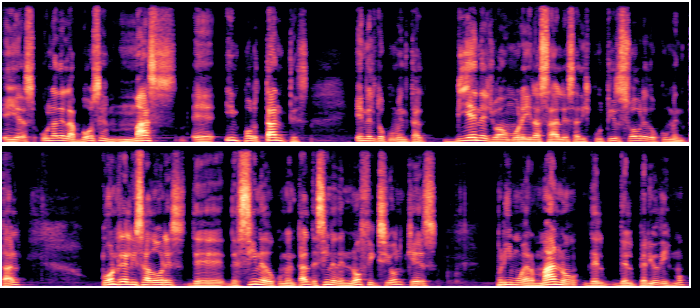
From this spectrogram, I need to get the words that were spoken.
y es una de las voces más eh, importantes en el documental. Viene Joao Moreira Sales a discutir sobre documental con realizadores de, de, cine documental, de cine de no ficción, que es primo hermano del, del periodismo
